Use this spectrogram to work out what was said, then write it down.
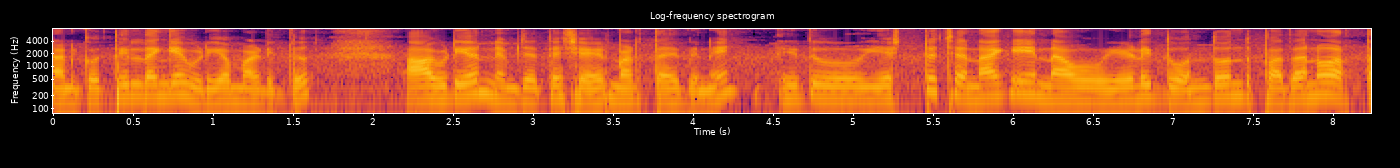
ನನಗೆ ಗೊತ್ತಿಲ್ಲದಂಗೆ ವಿಡಿಯೋ ಮಾಡಿದ್ದು. ಆ ವಿಡಿಯೋ ನಿಮ್ಮ ಜೊತೆ ಶೇರ್ ಮಾಡ್ತಾಯಿದ್ದೀನಿ ಇದು ಎಷ್ಟು ಚೆನ್ನಾಗಿ ನಾವು ಹೇಳಿದ್ದು ಒಂದೊಂದು ಪದನೂ ಅರ್ಥ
